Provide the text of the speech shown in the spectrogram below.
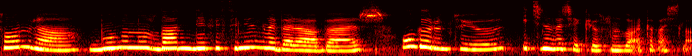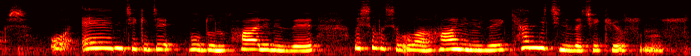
Sonra burnunuzdan nefesinizle beraber o görüntüyü içinize çekiyorsunuz arkadaşlar. O en çekici bulduğunuz halinizi, ışıl ışıl olan halinizi kendi içinize çekiyorsunuz.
